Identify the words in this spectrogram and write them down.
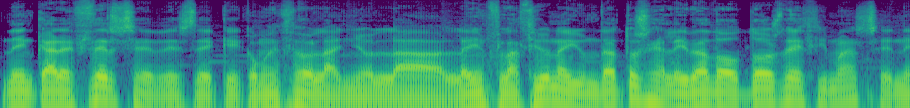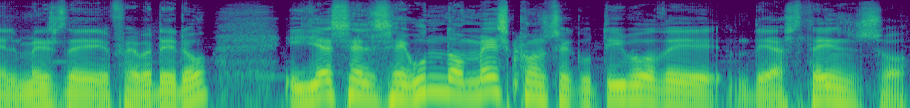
encarecerse desde que comenzó el año. La, inflación, hay un dato, se ha elevado dos décimas en el mes de febrero y ya es el segundo mes consecutivo de, de ascenso.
